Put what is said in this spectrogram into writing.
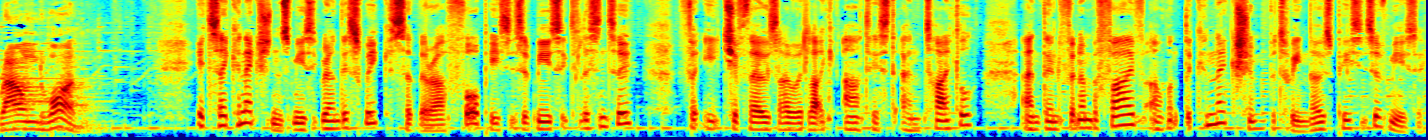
Round 1 It's a connections music round this week, so there are four pieces of music to listen to. For each of those, I would like artist and title, and then for number five, I want the connection between those pieces of music.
